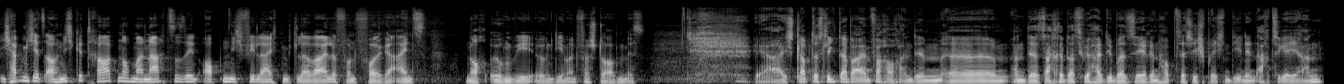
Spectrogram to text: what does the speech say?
Ich habe mich jetzt auch nicht getraut, nochmal nachzusehen, ob nicht vielleicht mittlerweile von Folge 1 noch irgendwie irgendjemand verstorben ist. Ja, ich glaube, das liegt aber einfach auch an dem äh, an der Sache, dass wir halt über Serien hauptsächlich sprechen, die in den 80er Jahren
